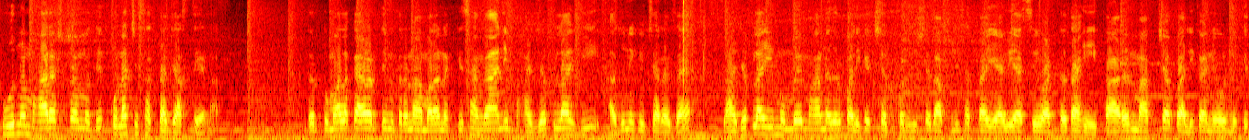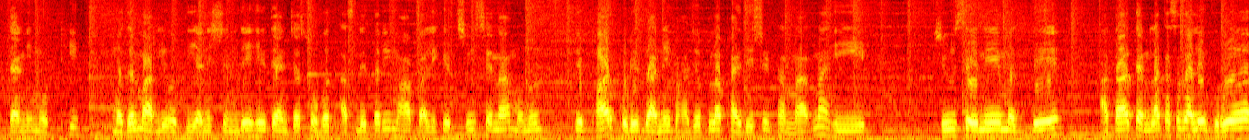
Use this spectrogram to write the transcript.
पूर्ण महाराष्ट्रामध्ये कोणाची सत्ता जास्त येणार? तर तुम्हाला काय वाटते मित्रांनो आम्हाला नक्की सांगा. आणि भाजपलाही अजून एक विचारायचं आहे. भाजपलाही मुंबई महानगरपालिकेत शत प्रतिशत आपली सत्ता यावी असे वाटत आहे. कारण मागच्या पालिका निवडणुकीत त्यांनी मोठी मजल मारली होती आणि शिंदे हे त्यांच्यासोबत असले तरी महापालिकेत शिवसेना म्हणून ते फार पुढे जाणे भाजपला फायदेशीर ठरणार नाही. शिवसेनेमध्ये आता त्यांना कसं झाले गृह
